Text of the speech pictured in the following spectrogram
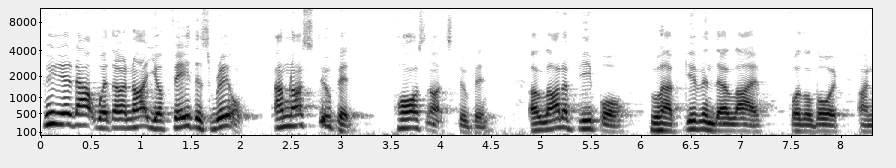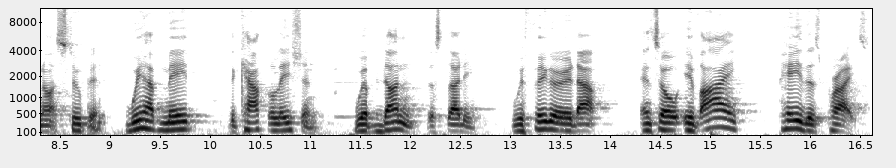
Figure it out whether or not your faith is real. I'm not stupid. Paul's not stupid. A lot of people who have given their life for the Lord are not stupid. We have made the calculation. We have done the study. We figure it out. And so if I pay this price,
